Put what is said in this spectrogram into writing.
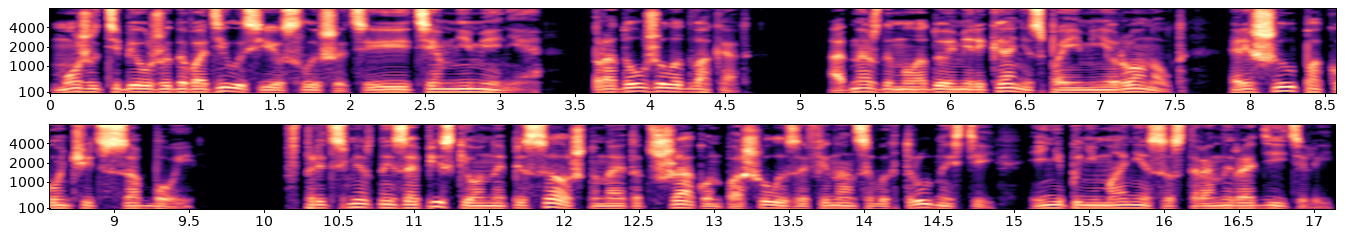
«Может, тебе уже доводилось ее слышать, и тем не менее», — продолжил адвокат. Однажды молодой американец по имени Роналд решил покончить с собой — в предсмертной записке он написал, что на этот шаг он пошел из-за финансовых трудностей и непонимания со стороны родителей,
